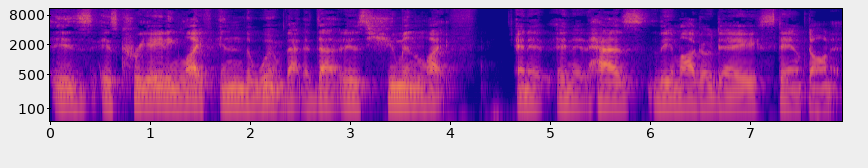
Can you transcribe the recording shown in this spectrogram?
is, is creating life in the womb. That, that is human life and it and it has the Imago Dei stamped on it.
